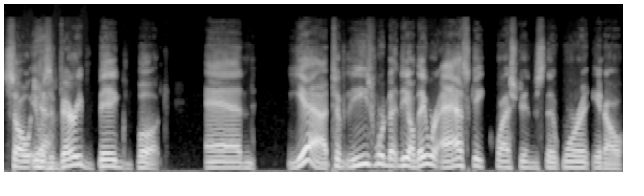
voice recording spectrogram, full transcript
So it was a very big book. And yeah, to these were you know, they were asking questions that weren't, you know,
